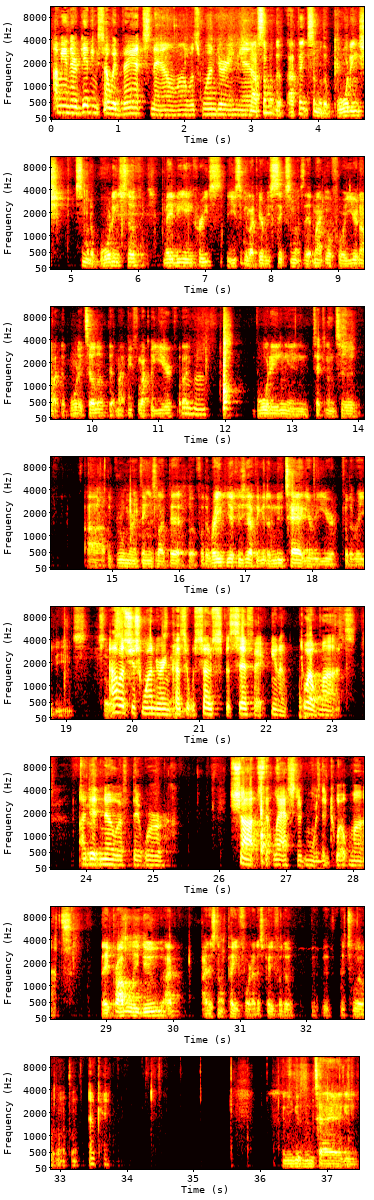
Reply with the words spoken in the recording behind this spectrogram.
I mean, they're getting so advanced now. I was wondering now some of the, I think some of the boarding, sh- some of the boarding stuff may be increased. It used to be like every six months, that might go for a year, not like the Bordetella, that might be for like a year, for like boarding and taking them to, uh, the groomer and things like that. But for the rabies, because you have to get a new tag every year for the rabies. So I it's- was just wondering because it was so specific, you know, 12 months. I didn't know if there were shots that lasted more than 12 months. They probably do. I I just don't pay for it. I just pay for the the, the twelve month one. Okay. And you get a new tag and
